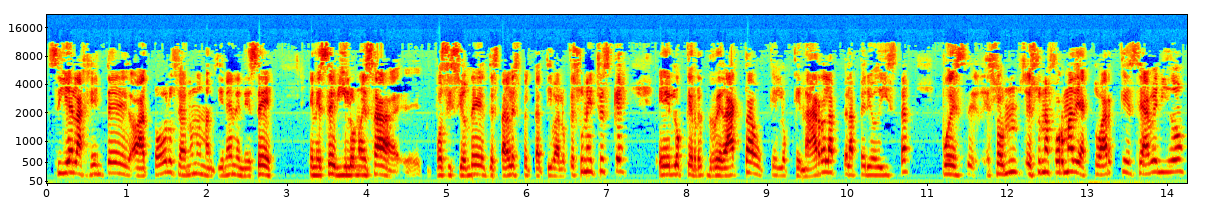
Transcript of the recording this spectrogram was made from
sí a la gente, a todos los ciudadanos nos mantienen en ese en ese vilo, no esa eh, posición de, estar a la expectativa. Lo que es un hecho es que eh, lo que redacta o que lo que narra la periodista, pues eh, son, es una forma de actuar que se ha venido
